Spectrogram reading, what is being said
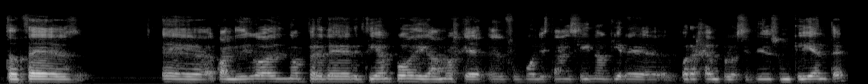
Entonces, eh, cuando digo no perder tiempo, digamos que el futbolista en sí no quiere, por ejemplo, si tienes un cliente,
